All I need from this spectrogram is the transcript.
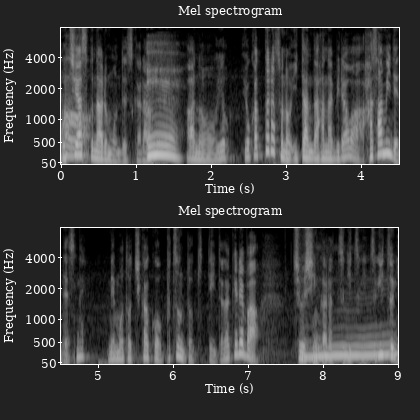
落ちやすくなるもんですから、ええ。あのよよかったらその傷んだ花びらはハサミでですね根元近くをプツンと切っていただければ中心から次々次々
